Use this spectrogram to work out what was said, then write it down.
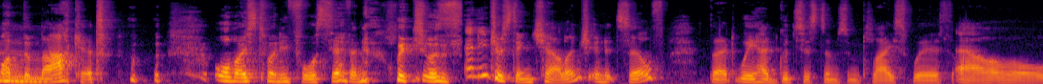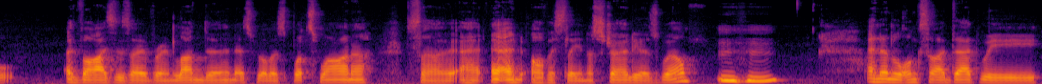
on the market almost 24 7, which was an interesting challenge in itself. But we had good systems in place with our advisors over in London as well as Botswana, so and, and obviously in Australia as well. Mm-hmm. And then alongside that, we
